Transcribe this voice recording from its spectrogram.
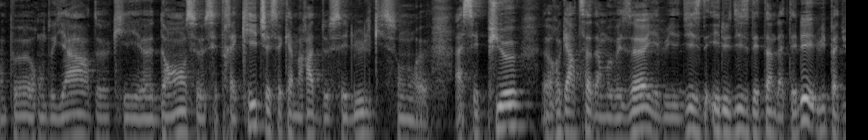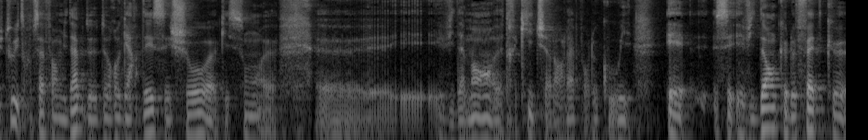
un peu rondouillardes qui dansent. C'est très kitsch et ses camarades de cellule qui sont assez pieux regardent ça d'un mauvais œil et lui disent, ils lui disent d'éteindre la télé. Et lui, pas du tout. Il trouve ça formidable de, de regarder ces shows qui sont évidemment très kitsch. Alors là, pour le coup, oui. Et c'est évident que le fait qu'il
